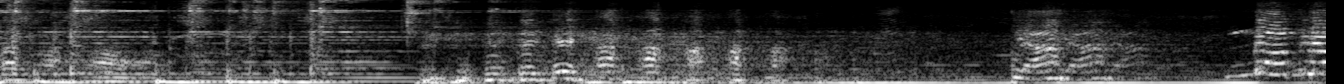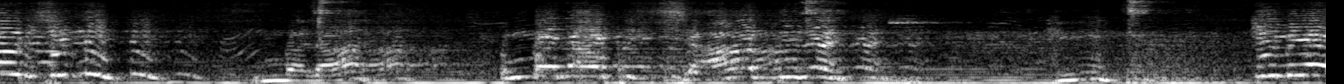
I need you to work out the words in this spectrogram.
त्या नामल्या ऋषींनी मला मला शाप दिलाय। की मी या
